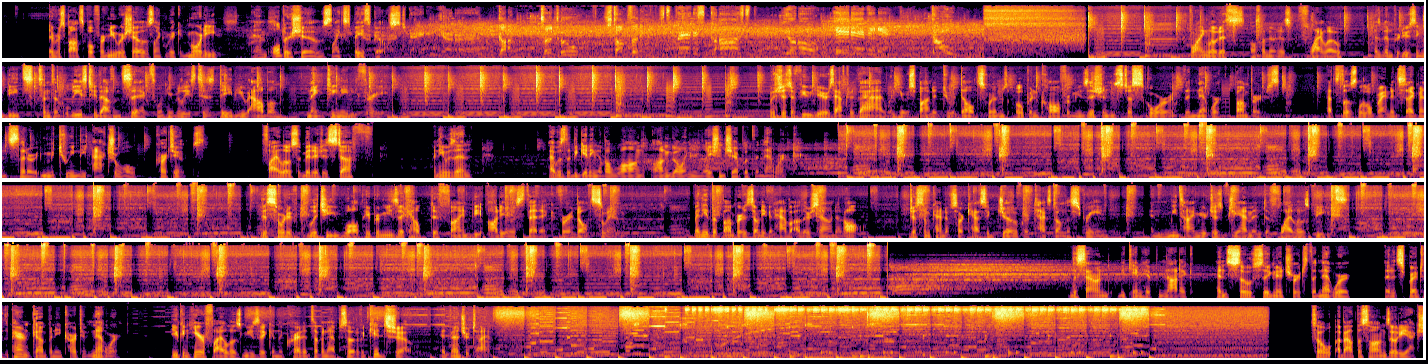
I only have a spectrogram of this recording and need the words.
They're responsible for newer shows like Rick and Morty and older shows like Space Ghost. Got to do something. Space Ghost, you idiot! Don't Flying Lotus, also known as Flylo, has been producing beats since at least 2006 when he released his debut album, 1983. It was just a few years after that when he responded to Adult Swim's open call for musicians to score the network bumpers. That's those little branded segments that are in between the actual cartoons. Flylo submitted his stuff, and he was in. That was the beginning of a long, ongoing relationship with the network. This sort of glitchy wallpaper music helped define the audio aesthetic for Adult Swim. Many of the bumpers don't even have other sound at all, just some kind of sarcastic joke or text on the screen. And meantime, you're just jamming to Flylo's beats. The sound became hypnotic and so signature to the network that it spread to the parent company, Cartoon Network. You can hear Flylo's music in the credits of an episode of a kids' show, Adventure Time. So, about the song Zodiac,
